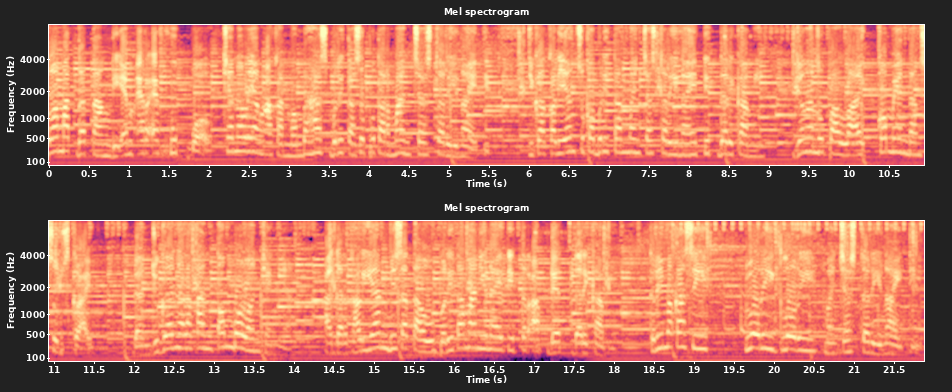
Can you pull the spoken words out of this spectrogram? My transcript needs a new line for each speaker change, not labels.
Selamat datang di MRF Football, channel yang akan membahas berita seputar Manchester United. Jika kalian suka berita Manchester United dari kami, jangan lupa like, komen, dan subscribe. Dan juga nyalakan tombol loncengnya, agar kalian bisa tahu berita Man United terupdate dari kami. Terima kasih, Glory Glory Manchester United.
